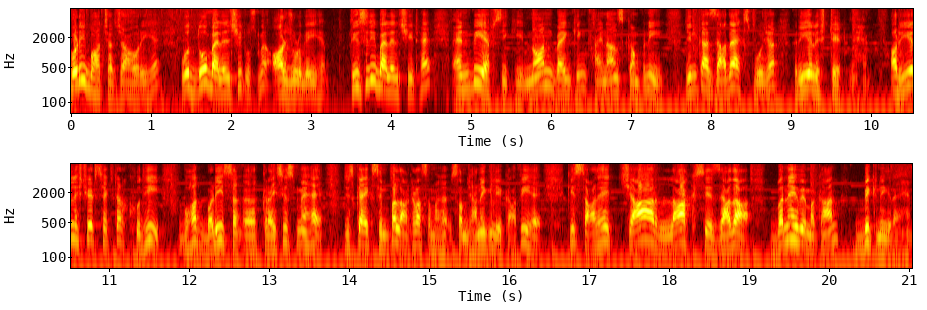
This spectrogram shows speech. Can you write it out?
थोड़ी बहुत चर्चा हो रही है, वो दो बैलेंस शीट उसमें और जुड़ गई है। तीसरी बैलेंस शीट है एनबीएफसी की नॉन बैंकिंग फाइनेंस कंपनी जिनका ज़्यादा एक्सपोजर रियल इस्टेट में है। और रियल इस्टेट सेक्टर खुद ही बहुत बड़ी क्राइसिस में है, जिसका एक सिंपल आंकड़ा समझाने के लिए काफ़ी है कि साढ़े चार लाख से ज़्यादा बने हुए मकान बिक नहीं रहे हैं।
